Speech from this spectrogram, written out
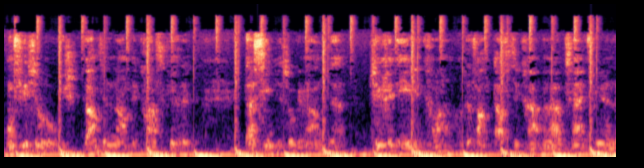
und physiologisch ganz in eine andere Klasse gehören, das sind die sogenannten Psychedelika oder Fantastika, hat man auch gesagt früher.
